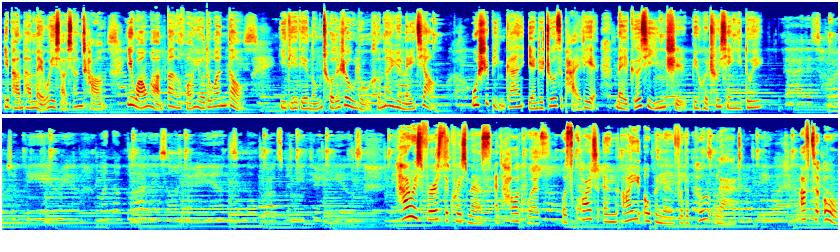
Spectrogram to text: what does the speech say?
一盘盘美味小香肠，一碗碗拌了黄油的豌豆，一碟碟浓稠的肉卤和蔓越莓酱，无师饼干沿着桌子排列，每隔几英尺便会出现一堆。Harry's first Christmas at Hogwarts was quite an eye opener for the poor lad. After all,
